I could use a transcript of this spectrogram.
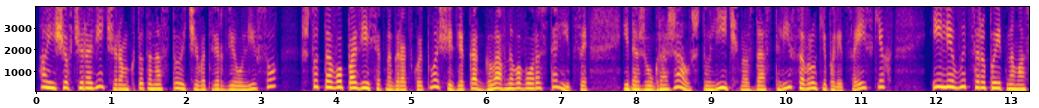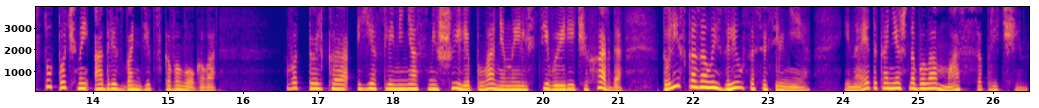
А еще вчера вечером кто-то настойчиво твердил Лису, что того повесят на городской площади как главного вора столицы, и даже угрожал, что лично сдаст Лиса в руки полицейских или выцарапает на мосту точный адрес бандитского логова — вот только если меня смешили пламенные льстивые речи Харда, то Лис, казалось, злился все сильнее, и на это, конечно, была масса причин.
